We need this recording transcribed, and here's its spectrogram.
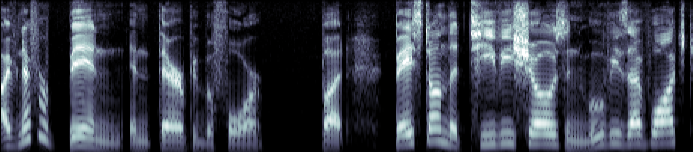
I've never been in therapy before, but based on the TV shows and movies I've watched,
